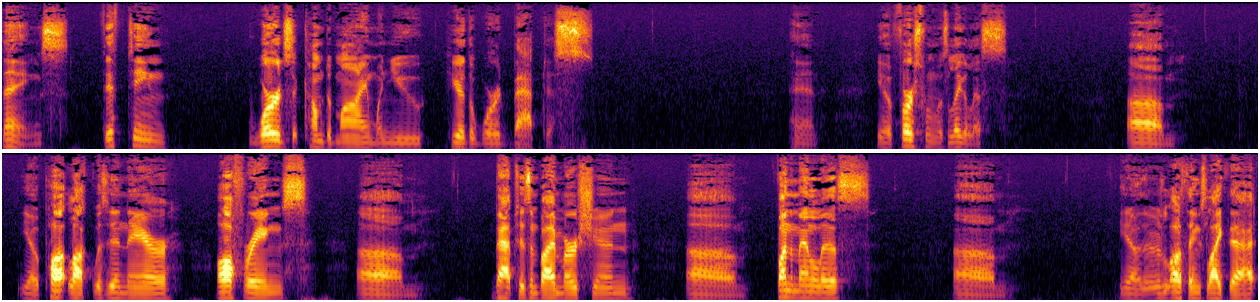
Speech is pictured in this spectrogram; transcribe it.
things, 15 words that come to mind when you hear the word Baptist. And, you know, first one was legalists. Um, you know, potluck was in there, offerings, um, baptism by immersion, um, fundamentalists, um, you know, there's a lot of things like that.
